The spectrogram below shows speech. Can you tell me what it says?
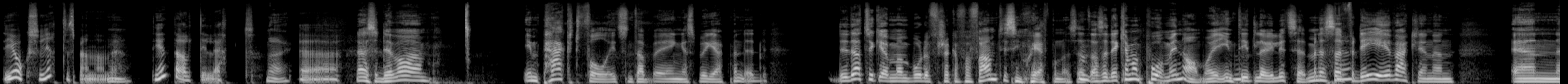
Det är också jättespännande. Mm. Det är inte alltid lätt. Nej. Uh, Nej, så det var impactful ett sånt där engelskt begrepp. Men det, det där tycker jag man borde försöka få fram till sin chef på något sätt. Mm. Alltså det kan man påminna om och inte i ett löjligt sätt. Men alltså, för det är verkligen en, en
